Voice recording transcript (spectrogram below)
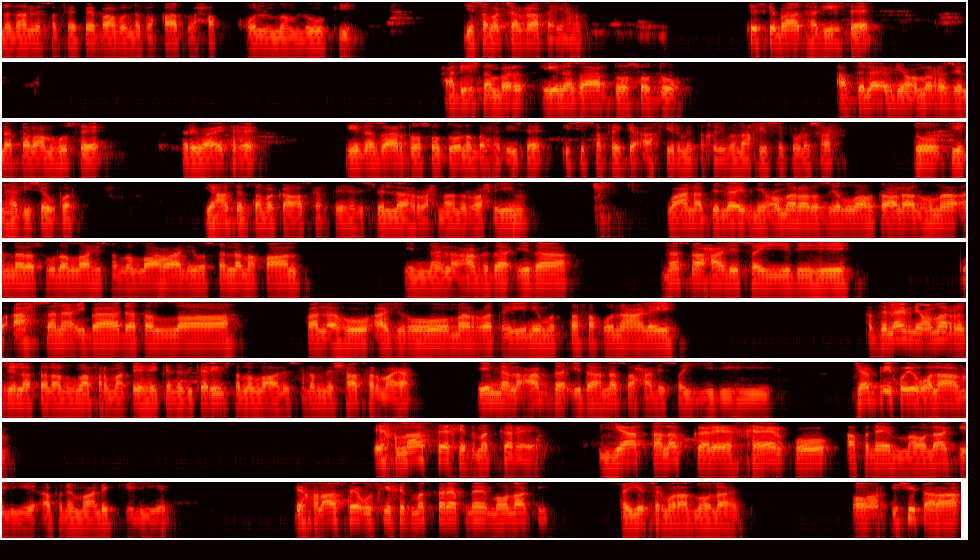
ننانوے صفحے پہ باب النفقات و حق المملوکی یہ سبق چل رہا تھا یہاں. اس کے بعد حدیث ہے، حدیث نمبر تین ہزار دو سو دو. عبداللہ ابن عمر رضی اللہ تعالیٰ عنہ سے روایت ہے، تین ہزار دو سو دو نمبر حدیث ہے. اسی صفحے کے آخر میں تقریباً آخر سے تھوڑا سا، دو تین حدیثیں اوپر. یہاں سے ہم سبق کا آغاز کرتے ہیں۔ بسم اللہ الرحمن الرحیم۔ وعن عبد الله بن عمر رضي الله تعالى عنهما أن رسول الله صلى الله عليه وسلم قال إن العبد إذا نصح لسيده وأحسن عبادة الله فله أجره مرتين متفق عليه عبداللہ ابن عمر رضی اللہ تعالیٰ عنہما فرماتے ہیں کہ نبی کریم صلی اللہ علیہ وسلم نے شاد فرمایا، ان العبد اذا نصح لسیده. جب بھی کوئی غلام اخلاص سے خدمت کرے یا طلب کرے خیر کو اپنے مولا کے لیے، اپنے مالک کے لیے، اخلاص سے اس کی خدمت کرے اپنے مولا کی، سید سے مراد مولا ہے۔ اور اسی طرح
